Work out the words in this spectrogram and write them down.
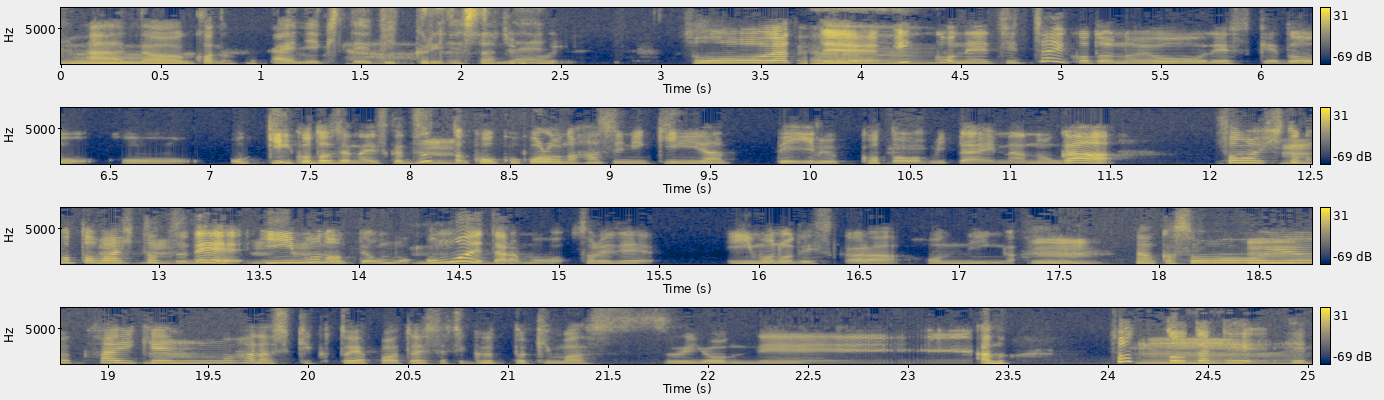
うん。あの、この世界に来てびっくりでしたね。そうやってう、ん。一個ね、ちっちゃいことのようですけど、こう、大きいことじゃないですか。ずっとこう、心の端に気になっていることみたいなのが、その一言葉一つでうん。うん。うん。うん。うん。いいものって思えたらもうそれでいいものですから、本人が。うん。なんかそういう体験の話聞くと、やっぱ私たちグッときますよね。あの、ちょっとだけへ、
